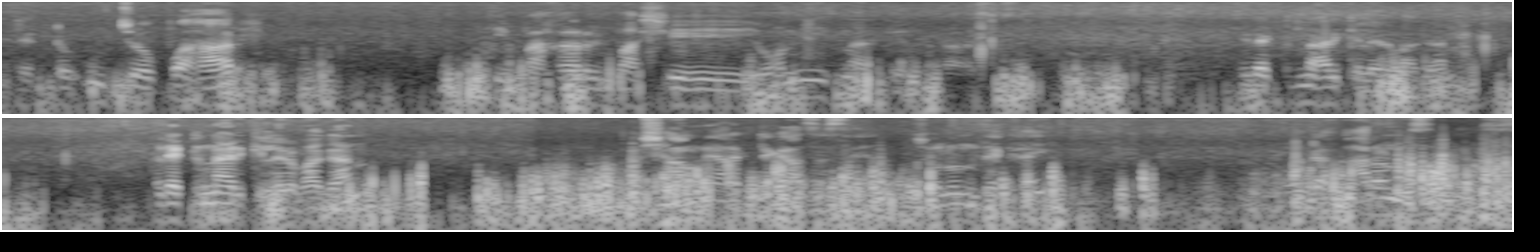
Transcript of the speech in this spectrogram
এটা একটা উচ্চ পাহাড়। এই পাহাড়ের পাশে অনেক নারকেল গাছ। এটা একটা নারকেলের বাগান। এটা একটা নারকেলের বাগান। সামনে আরেকটা গাছ আছে। চলুন দেখাই। ওটা আরও নিচে গাছ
